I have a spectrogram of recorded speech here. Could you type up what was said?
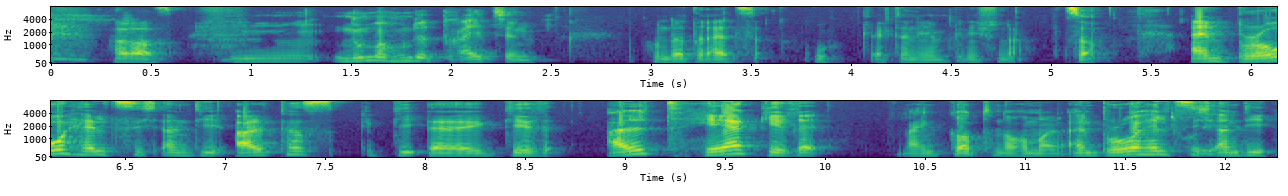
Heraus. Mm, Nummer 113. 113. Uh, gleich daneben bin ich schon da. So. Ein Bro hält sich an die Alters... Äh, ger- althergere... Mein Gott, noch einmal. Ein Bro hält sich an die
